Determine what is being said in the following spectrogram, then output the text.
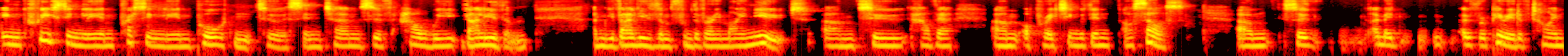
increasingly impressingly important to us in terms of how we value them. And we value them from the very minute um, to how they're um, operating within ourselves. Um, so I made over a period of time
